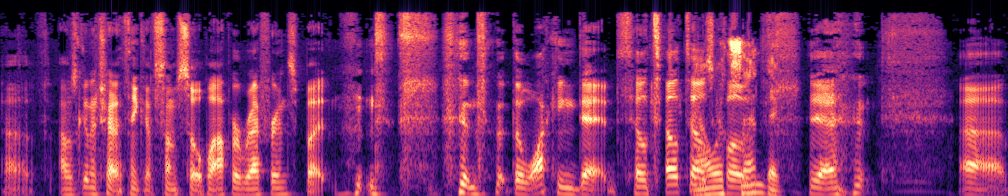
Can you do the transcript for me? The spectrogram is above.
of I was going to try to think of some soap opera reference, but The Walking Dead, Tell Telltale's Now it's close. ending. Yeah, uh,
